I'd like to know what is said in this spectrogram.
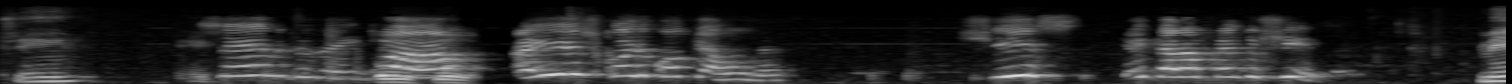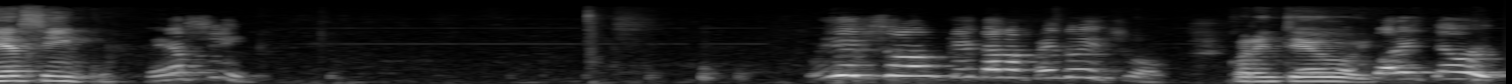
Sim. Seno, quer dizer, igual. sim. Aí eu escolho qualquer um, né? X, quem tá na frente do X? 65. Vem assim. O Y, quem tá na frente do Y? 48. 48.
